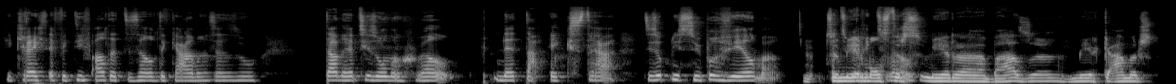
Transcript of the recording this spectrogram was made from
je krijgt effectief altijd dezelfde kamers en zo, dan heb je zo nog wel net dat extra. Het is ook niet superveel, maar Ja, het zijn Het meer monsters, wel. meer eh, bazen, meer kamers.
